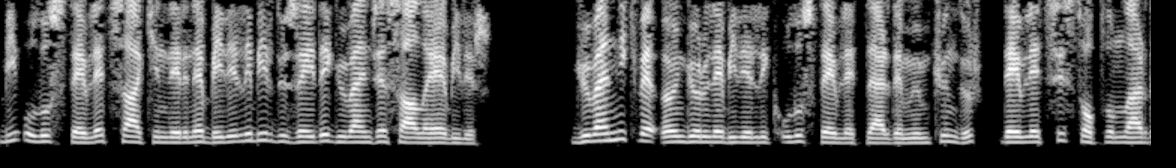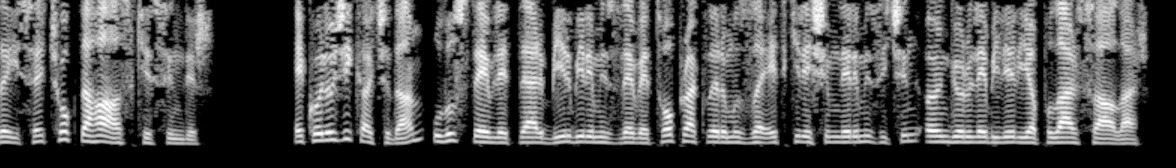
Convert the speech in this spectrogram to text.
bir ulus devlet sakinlerine belirli bir düzeyde güvence sağlayabilir. Güvenlik ve öngörülebilirlik ulus devletlerde mümkündür, devletsiz toplumlarda ise çok daha az kesindir. Ekolojik açıdan, ulus devletler birbirimizle ve topraklarımızla etkileşimlerimiz için öngörülebilir yapılar sağlar.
